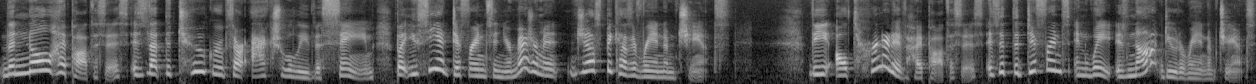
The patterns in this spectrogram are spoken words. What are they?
The null hypothesis is that the two groups are actually the same, but you see a difference in your measurement just because of random chance. The alternative hypothesis is that the difference in weight is not due to random chance,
